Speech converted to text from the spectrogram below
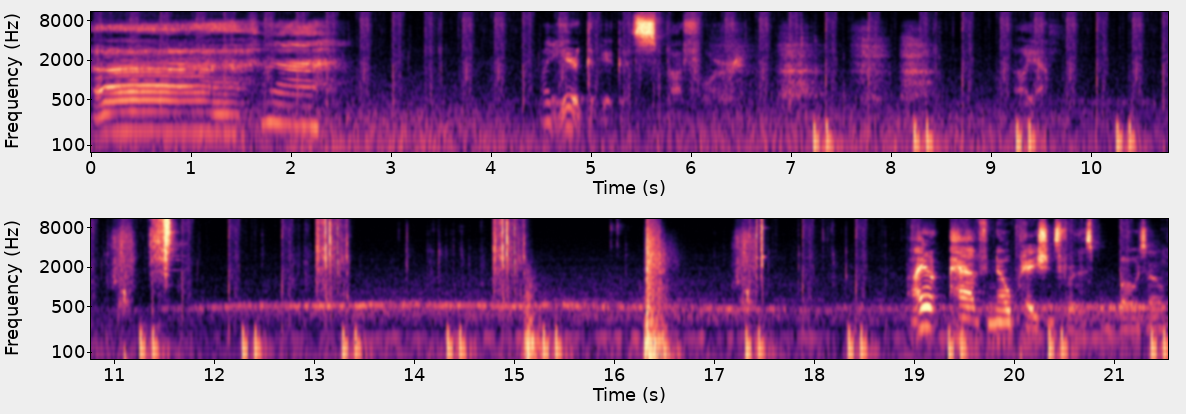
Uh, uh right here could be a good spot for her. Oh yeah. I have no patience for this bozo.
